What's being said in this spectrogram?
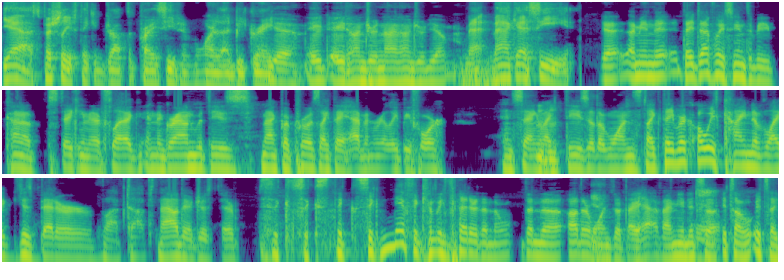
Yeah, especially if they could drop the price even more, that'd be great. Yeah, eight 800, 900, Yep. Mac, Mac SE, Yeah, I mean, they, they definitely seem to be kind of staking their flag in the ground with these MacBook Pros like they haven't really before, and saying like mm-hmm. these are the ones. Like they were always kind of like just better laptops. Now they're just they're sig- sig- sig- significantly better than the than the other Yeah. ones that they have. I mean, it's Yeah. a it's a it's a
